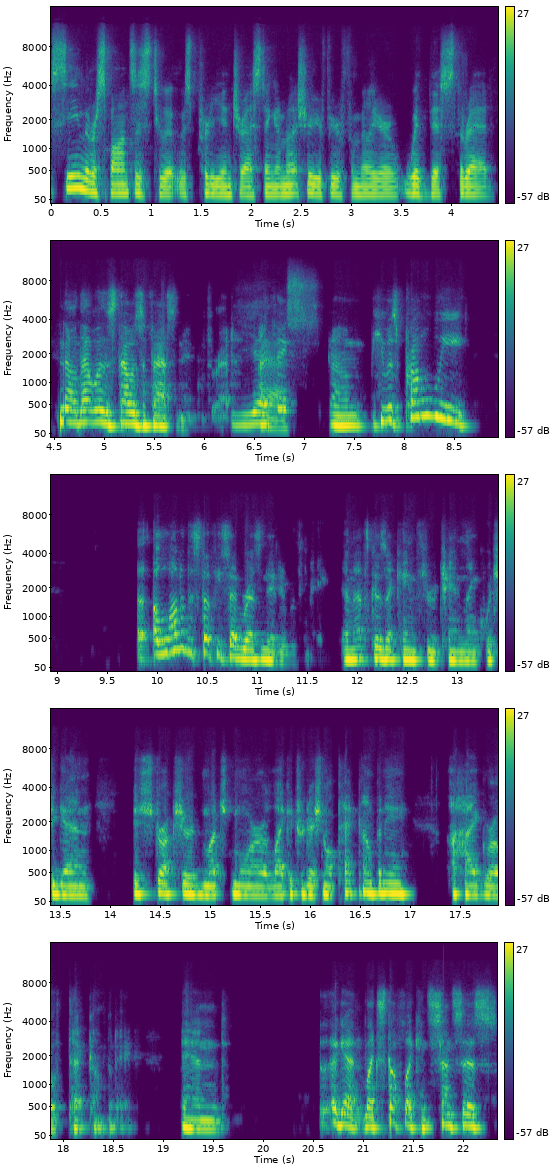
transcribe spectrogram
seeing the responses to it was pretty interesting. I'm not sure if you're familiar with this thread. No, that was that was a fascinating thread. Yes, think, um, he was probably a, a lot of the stuff he said resonated with me, and that's because I came through Chainlink, which again is structured much more like a traditional tech company, a high growth tech company, and again, like stuff like consensus.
